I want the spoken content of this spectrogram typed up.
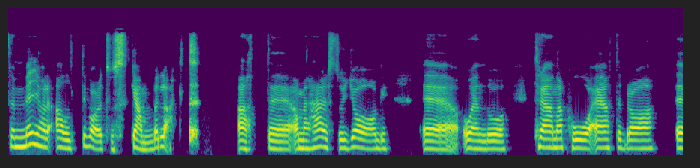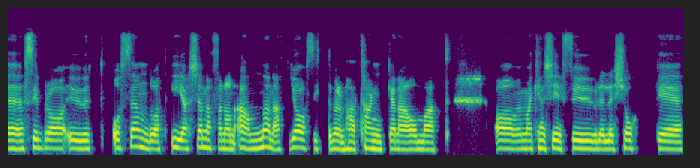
för mig har det alltid varit så skambelagt att eh, ja, men här står jag eh, och ändå tränar på, äter bra, eh, ser bra ut och sen då att erkänna för någon annan att jag sitter med de här tankarna om att ja, men man kanske är ful eller tjock eh,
